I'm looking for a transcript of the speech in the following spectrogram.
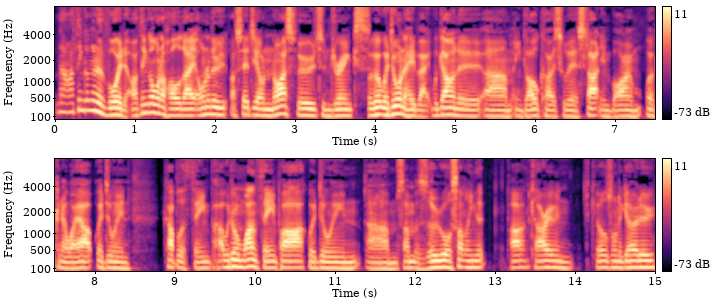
no, I think I'm going to avoid it. I think I want a holiday. I want to do, I said to you, nice food, some drinks. We're, we're doing a heat back. We're going to, um, in Gold Coast, we're starting in Byron, working our way up. We're doing a couple of theme. We're doing one theme park. We're doing, um, some zoo or something that Park and Curry and girls want to go to.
